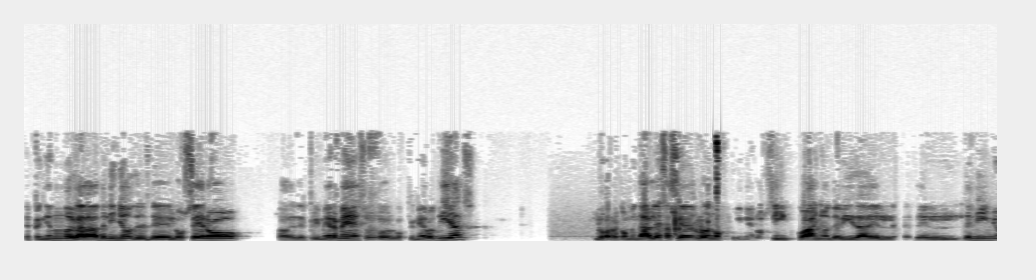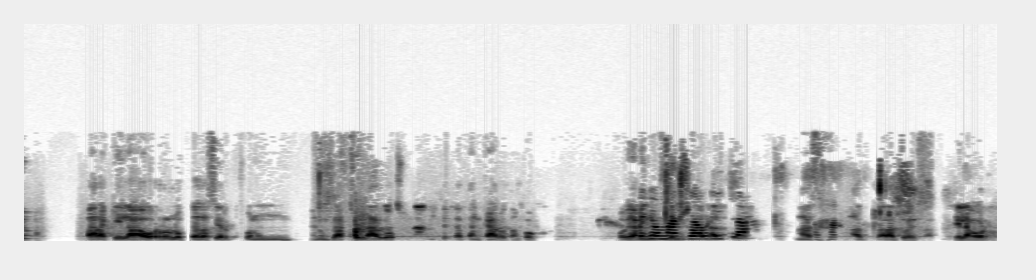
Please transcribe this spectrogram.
dependiendo de la edad del niño, desde los cero, o desde el primer mes o los primeros días, lo recomendable es hacerlo en los primeros cinco años de vida del, del, niño para que el ahorro lo puedas hacer con un, en un plazo largo y no sea tan caro tampoco. Obviamente, más ahorita... Más barato es el ahorro.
